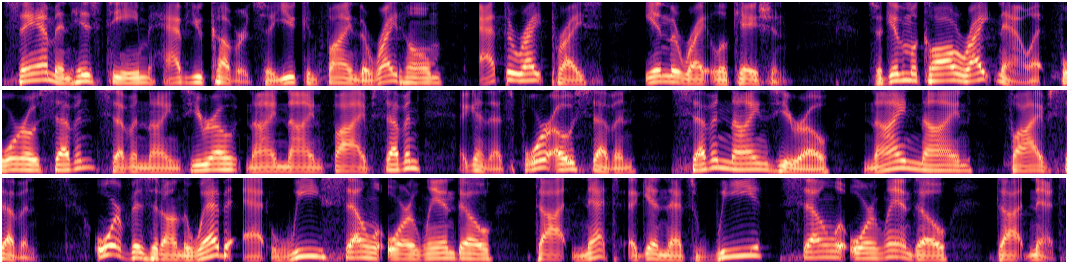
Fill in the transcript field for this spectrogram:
Sam and his team have you covered so you can find the right home at the right price in the right location. So give them a call right now at 407 790 9957. Again, that's 407 790 9957. Or visit on the web at WeSellOrlando.com net. Again, that's we sell Orlando.net.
